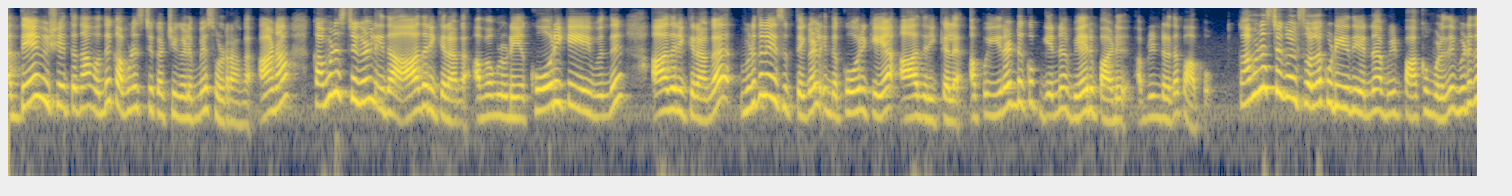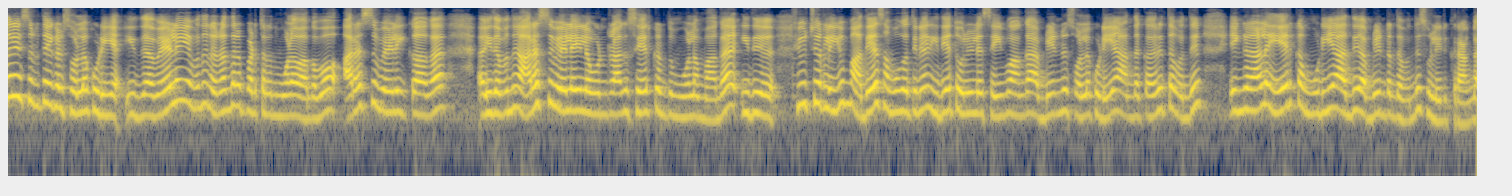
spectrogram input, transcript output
அதே விஷயத்தை தான் வந்து கம்யூனிஸ்ட் கட்சிகளுமே சொல்றாங்க. ஆனா கம்யூனிஸ்டுகள் இதை ஆதரிக்கிறாங்க. அவங்களுடைய கோரிக்கையை வந்து ஆதரிக்கிறாங்க. விடுதலை சிறுத்தைகள் இந்த கோரிக்கையை ஆதரிக்கல. அப்போ இரண்டுக்கும் என்ன வேறுபாடு அப்படின்றத பார்ப்போம். கம்யூனிஸ்டுகள் சொல்லக்கூடியது என்ன அப்படின்னு பார்க்கும் பொழுது விடுதலை சிறுத்தைகள் சொல்லக்கூடிய இந்த வேலையை வந்து நிரந்தரப்படுத்துறது மூலமாகவோ அரசு வேலைக்காக இதை வந்து அரசு வேலையில ஒன்றாக சேர்க்கிறது மூலமாக இது ஃபியூச்சர்லையும் அதே சமூகத்தினர் இதே தொழிலை செய்வாங்க அப்படின்னு சொல்லக்கூடிய அந்த கருத்தை வந்து எங்களால ஏற்க முடியாது அப்படின்றத வந்து சொல்லியிருக்கிறாங்க.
